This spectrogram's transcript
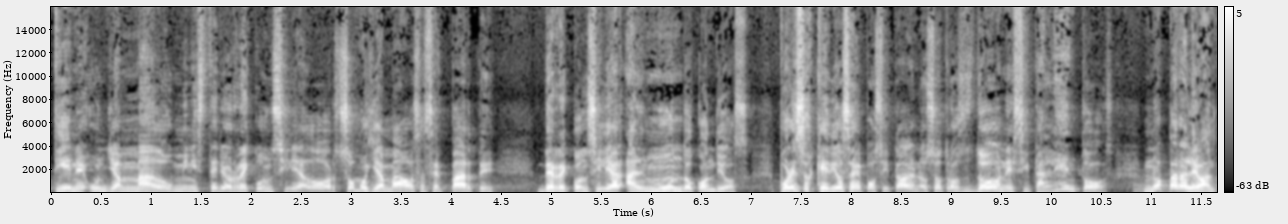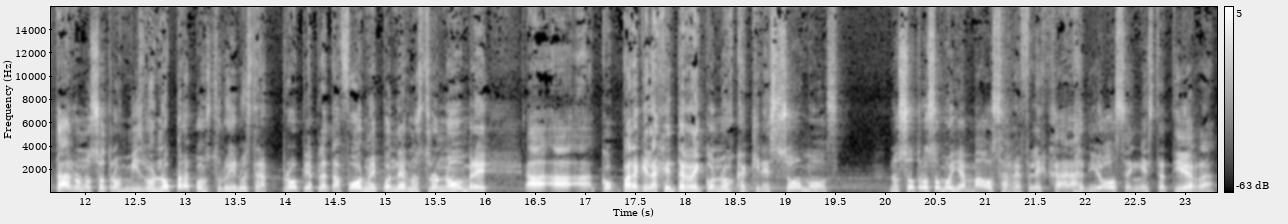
tiene un llamado, un ministerio reconciliador. Somos llamados a ser parte de reconciliar al mundo con Dios. Por eso es que Dios ha depositado en nosotros dones y talentos, no para levantarnos nosotros mismos, no para construir nuestra propia plataforma y poner nuestro nombre para que la gente reconozca quiénes somos. Nosotros somos llamados a reflejar a Dios en esta tierra.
